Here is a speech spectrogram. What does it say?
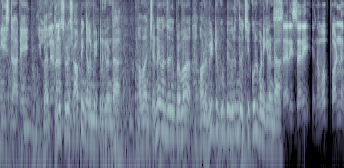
ப்ளீஸ்டா டே நான் துளசியோட ஷாப்பிங் கிளம்பிட்டு இருக்கிறேன்டா. அவன் சென்னை வந்ததுக்கு அப்புறமா அவனை வீட்டுக்கு கூப்பிட்டு விருந்து வச்சு கூல் பண்ணிக்கிறேன்டா. சரி சரி. என்னவோ பண்ணு?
